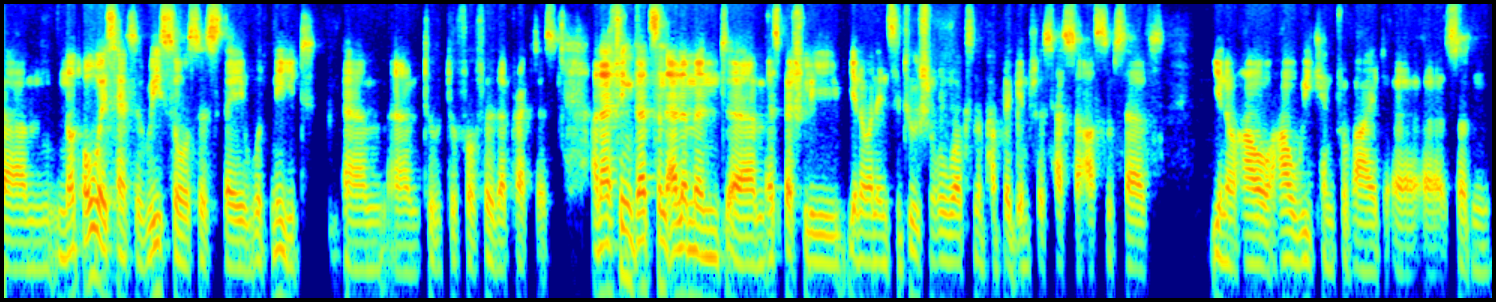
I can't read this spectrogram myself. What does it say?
um, not always have the resources they would need um, um, to, to fulfill their practice. And I think that's an element, um, especially, you know, an institution who works in the public interest has to ask themselves, you know how how we can provide uh, uh, certain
